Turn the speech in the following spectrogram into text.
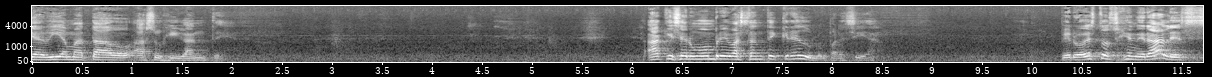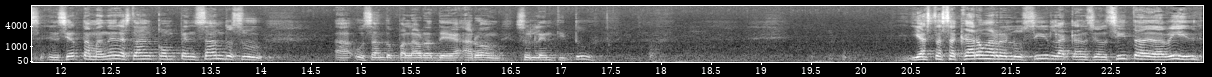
que había matado a su gigante. Aquis era un hombre bastante crédulo, parecía. Pero estos generales, en cierta manera, estaban compensando su, ah, usando palabras de Aarón, su lentitud. Y hasta sacaron a relucir la cancioncita de David,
